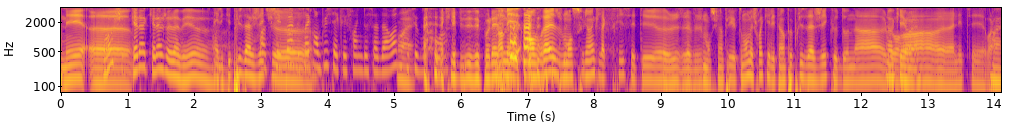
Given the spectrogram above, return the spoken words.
Mais euh, Oh, je- quel, âge, quel âge elle avait euh, elle était plus âgée Ah, que. je sais pas, mais c'est vrai qu'en plus, avec les fringues de sa daronne, ça fait beaucoup. hein. Avec les, des épaulettes. Non mais en vrai, je m'en souviens que l'actrice était, euh, je, je m'en souviens plus exactement, mais je crois qu'elle était un peu plus âgée que Donna, Laura. Ouais. euh, elle était, voilà. Ouais.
